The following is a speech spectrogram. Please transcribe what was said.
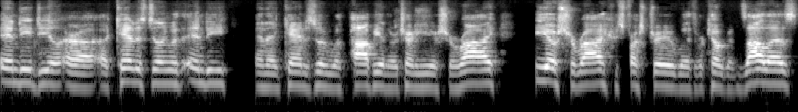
Indi dealing or uh, Candice dealing with Indi, and then Candice dealing with Poppy and the returning Io Shirai. Io Shirai, who's frustrated with Raquel Gonzalez.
